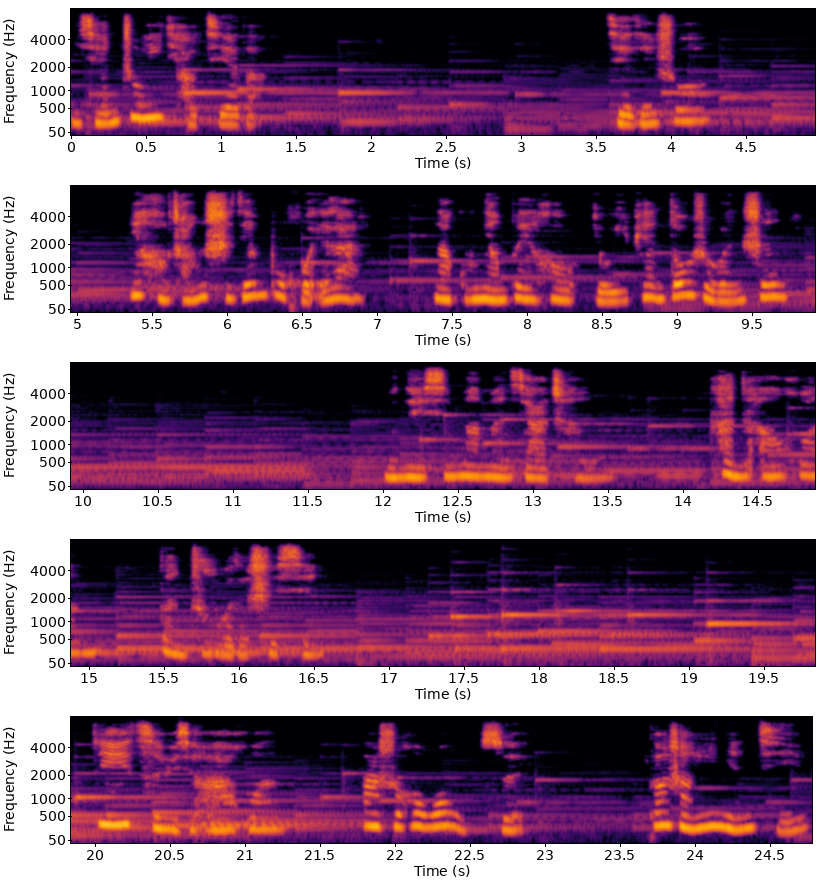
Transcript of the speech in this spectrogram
以前住一条街的。”姐姐说：“你好长时间不回来，那姑娘背后有一片都是纹身。”我内心慢慢下沉，看着安欢淡出我的视线。第一次遇见阿欢，那时候我五岁，刚上一年级。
